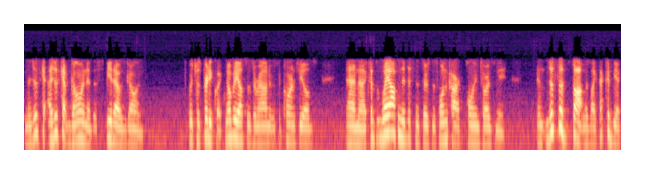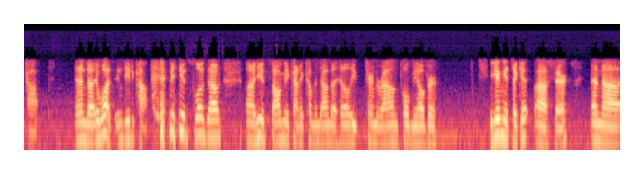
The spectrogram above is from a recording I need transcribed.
and I just I just kept going at the speed I was going, which was pretty quick. Nobody else was around. It was the cornfields and uh, except way off in the distance, there's this one car pulling towards me, and just the thought was like, that could be a cop, and uh, it was indeed a cop. and he had slowed down. Uh, he had saw me kind of coming down the hill. He turned around, pulled me over. He gave me a ticket, uh, fare, and uh,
